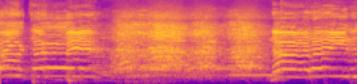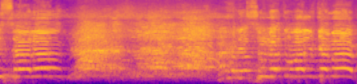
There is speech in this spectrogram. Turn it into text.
তাকবীর নারায়ে রিসালাত আহলে সুন্নাত ওয়াল জামাত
